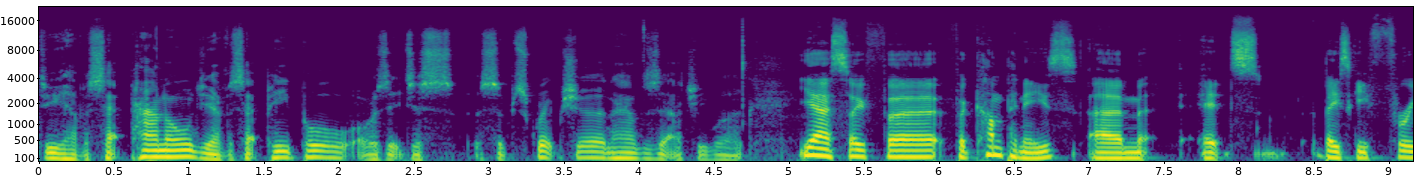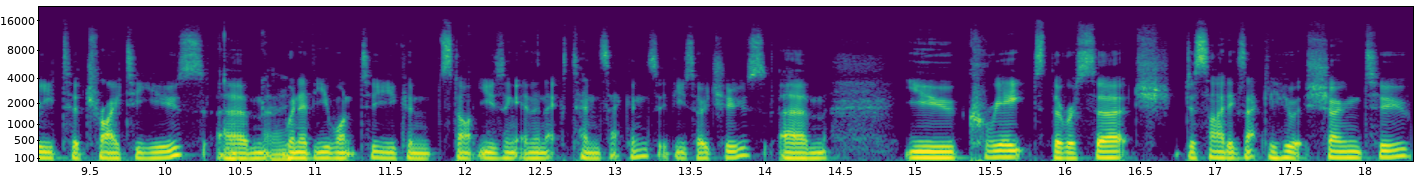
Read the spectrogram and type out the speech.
do you have a set panel? Do you have a set people, or is it just a subscription? How does it actually work? Yeah, so for for companies, um, it's basically free to try to use. Um, Okay. Whenever you want to, you can start using it in the next 10 seconds if you so choose. Um, you create the research, decide exactly who it's shown to,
